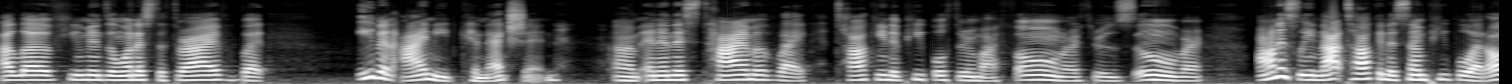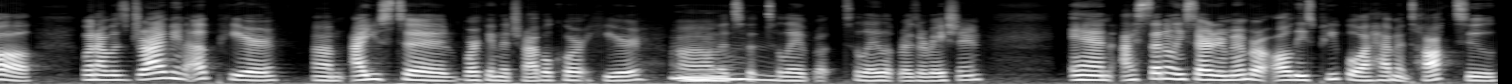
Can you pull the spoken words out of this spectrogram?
I love humans and want us to thrive, but even I need connection. Um, and in this time of like talking to people through my phone or through Zoom, or honestly not talking to some people at all, when I was driving up here, um, I used to work in the tribal court here uh, on the T- Tulalip Reservation. And I suddenly started to remember all these people I haven't talked to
